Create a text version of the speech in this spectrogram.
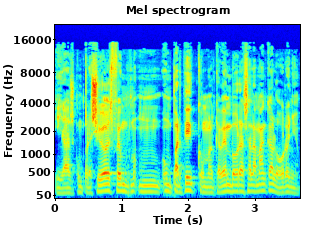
I la descompressió és fer un, un, un partit com el que vam veure a Salamanca a Logroño.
